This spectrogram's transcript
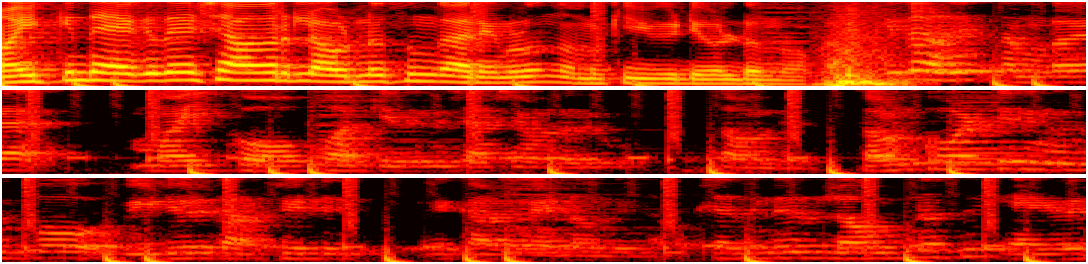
മൈക്കിന്റെ ഏകദേശം ആ ഒരു ലൗഡ്നെസ്സും കാര്യങ്ങളും നമുക്ക് ഈ വീഡിയോയിൽ ഒന്ന് നോക്കാം. ഇതാണ് നമ്മുടെ മൈക്ക് ഓഫ് ആക്കിയതിന് ശേഷമുള്ള ഒരു സൗണ്ട് സൗണ്ട് ക്വാളിറ്റി നിങ്ങൾക്ക് ഇപ്പോൾ വീഡിയോയിൽ കറക്റ്റ് ആയിട്ട് കാണാൻ കഴിയണമെന്നില്ല പക്ഷെ അതിന്റെ ഒരു ലൗഡ്നെസ് ഏകദേശം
